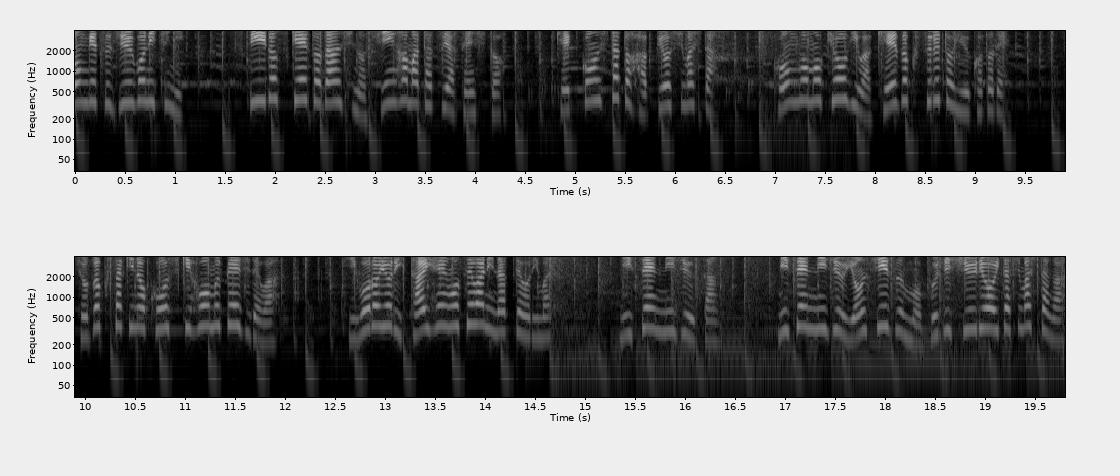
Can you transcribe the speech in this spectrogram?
今月15日にスピードスケート男子の新浜達也選手と結婚したと発表しました。今後も競技は継続するということで所属先の公式ホームページでは日頃より大変お世話になっております。2023-2024シーズンも無事終了いたしましたが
